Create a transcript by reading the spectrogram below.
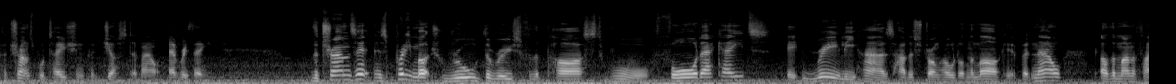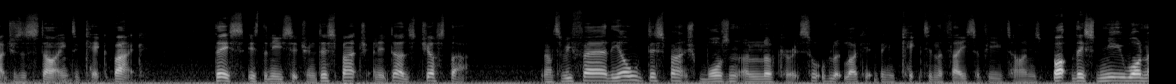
for transportation for just about everything. The Transit has pretty much ruled the roost for the past whoa, four decades. It really has had a stronghold on the market, but now other manufacturers are starting to kick back. This is the new Citroen Dispatch, and it does just that. Now, to be fair, the old Dispatch wasn't a looker. It sort of looked like it had been kicked in the face a few times. But this new one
